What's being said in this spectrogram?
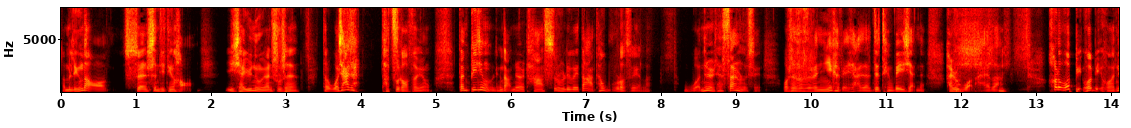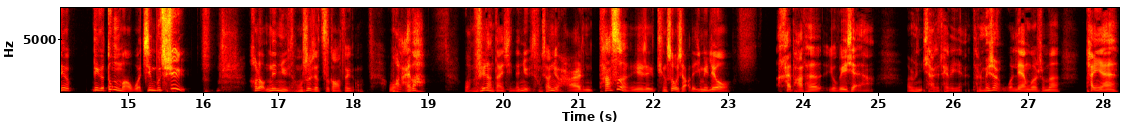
我们领导虽然身体挺好，以前运动员出身，他说我下去，他自告奋勇。但毕竟我们领导那是他岁数略微大，他五十多岁了，我那时才三十多岁。我说说说，你可别下去，这挺危险的，还是我来吧。后来我比划比划，那个那个洞吧，我进不去。后来我们那女同事就自告奋勇，我来吧。我们非常担心，那女同小女孩，她是挺瘦小的，一米六，害怕她有危险啊。我说你下去太危险。她说没事我练过什么攀岩，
